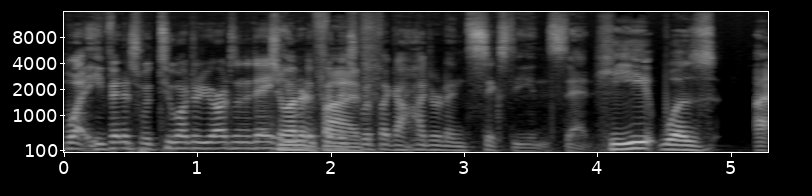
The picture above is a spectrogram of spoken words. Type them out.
What? He finished with 200 yards in a day. He would have 205. finished with like 160 instead. He was. I,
